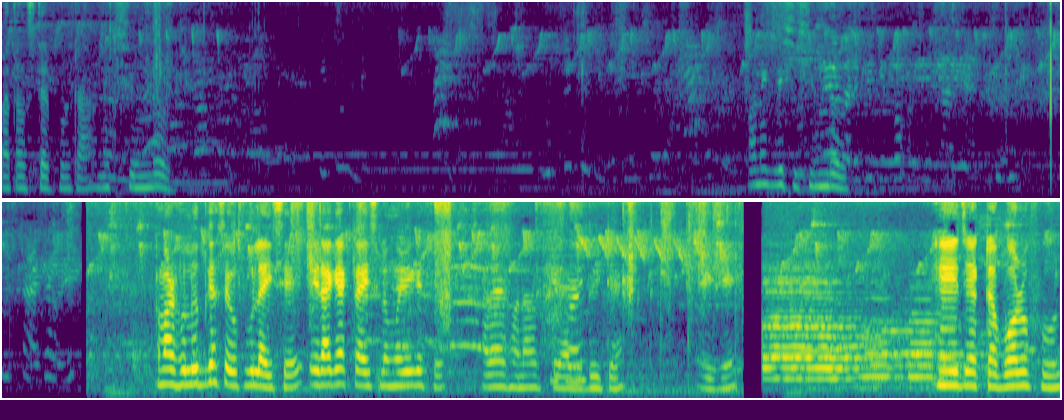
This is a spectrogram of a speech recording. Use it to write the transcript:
পাতা উস্তের ফুলটা অনেক সুন্দর। অনেক বেশি সুন্দর। আমার হলুদ গাছেও ফুল আইছে। এর আগে একটা আইছিল মরে গেছে। আর এখন আসছে আগে দুইটা। এই যে। এই যে একটা বড় ফুল।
